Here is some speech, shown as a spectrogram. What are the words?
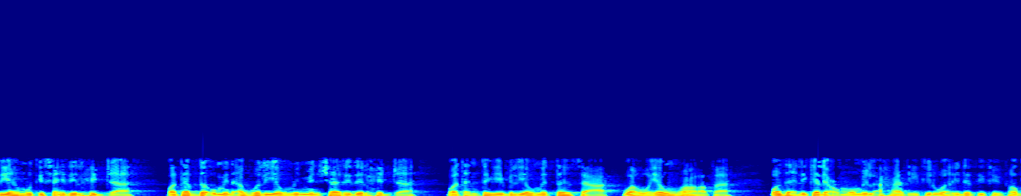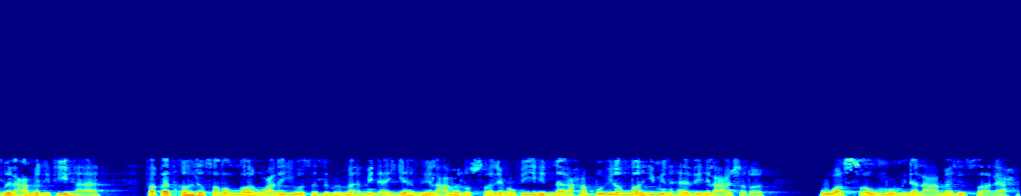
صيام تسع ذي الحجة. وتبدأ من أول يوم من شهر ذي الحجة وتنتهي باليوم التاسع وهو يوم عرفة. وذلك لعموم الأحاديث الواردة في فضل العمل فيها. فقد قال صلى الله عليه وسلم ما من أيام العمل الصالح فيهن أحب إلى الله من هذه العشر والصوم من العمل الصالح.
